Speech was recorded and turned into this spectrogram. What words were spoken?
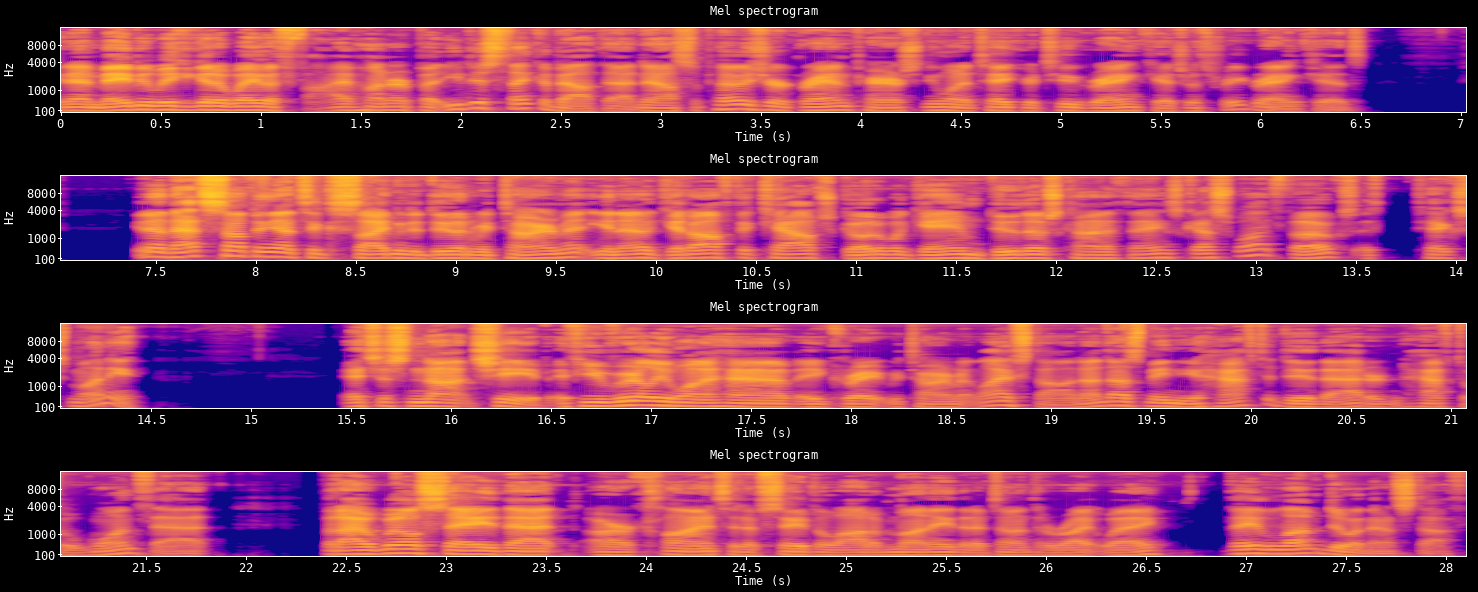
you know, maybe we could get away with 500, but you just think about that now. Suppose you're grandparents and you want to take your two grandkids or three grandkids. You know, that's something that's exciting to do in retirement. You know, get off the couch, go to a game, do those kind of things. Guess what, folks? It takes money. It's just not cheap. If you really want to have a great retirement lifestyle, now that doesn't mean you have to do that or have to want that. But I will say that our clients that have saved a lot of money, that have done it the right way, they love doing that stuff.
